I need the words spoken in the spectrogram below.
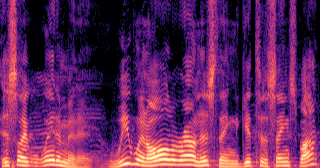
It's like, wait a minute. We went all around this thing to get to the same spot?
